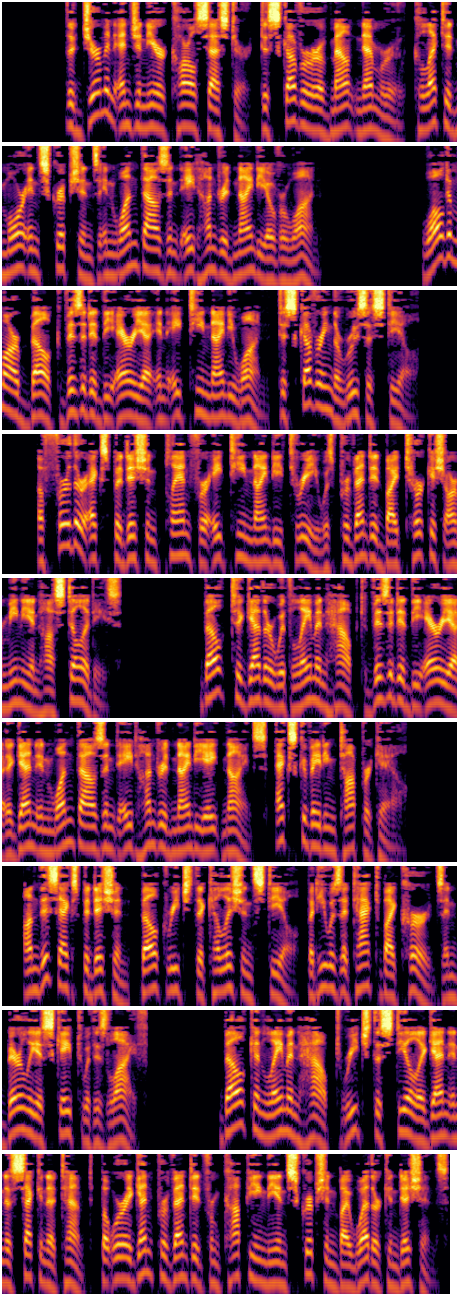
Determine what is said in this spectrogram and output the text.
The German engineer Karl Sester, discoverer of Mount Nemrut, collected more inscriptions in 1890 over 1. Waldemar Belk visited the area in 1891, discovering the Rusa stele. A further expedition planned for 1893 was prevented by Turkish-Armenian hostilities. Belk together with Lehmann Haupt visited the area again in 1898 9, excavating Toprakale. On this expedition, Belk reached the Kelishin stele, but he was attacked by Kurds and barely escaped with his life. Belk and Lehmann Haupt reached the stele again in a second attempt, but were again prevented from copying the inscription by weather conditions.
